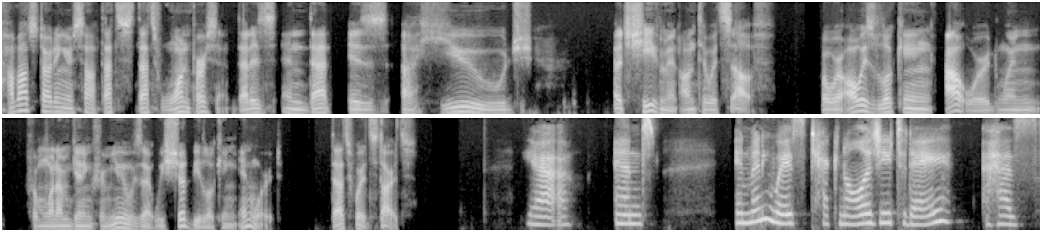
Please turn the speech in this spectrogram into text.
how about starting yourself? That's that's one person. That is and that is a huge achievement unto itself. But we're always looking outward when from what I'm getting from you is that we should be looking inward that's where it starts. Yeah. And in many ways, technology today has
